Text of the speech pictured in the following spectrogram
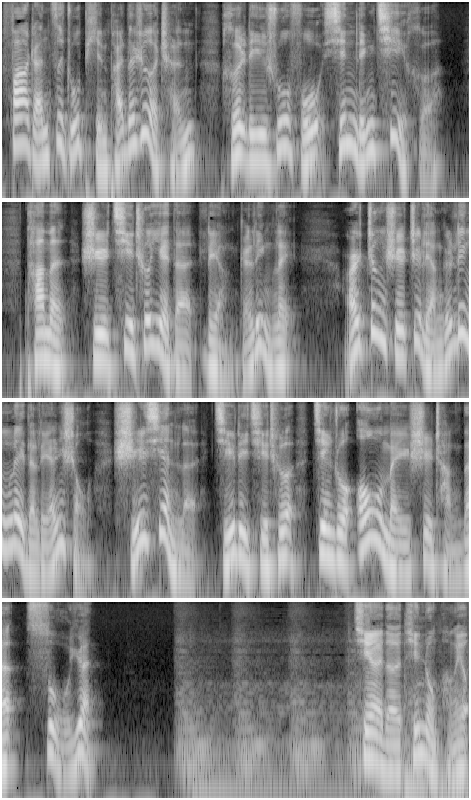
发展自主品牌的热忱和李书福心灵契合，他们是汽车业的两个另类，而正是这两个另类的联手，实现了吉利汽车进入欧美市场的夙愿。亲爱的听众朋友，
